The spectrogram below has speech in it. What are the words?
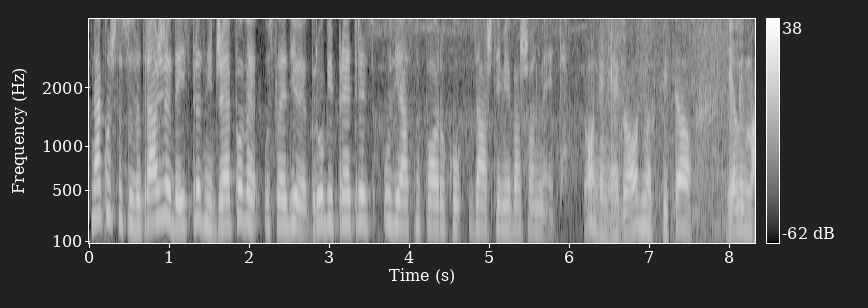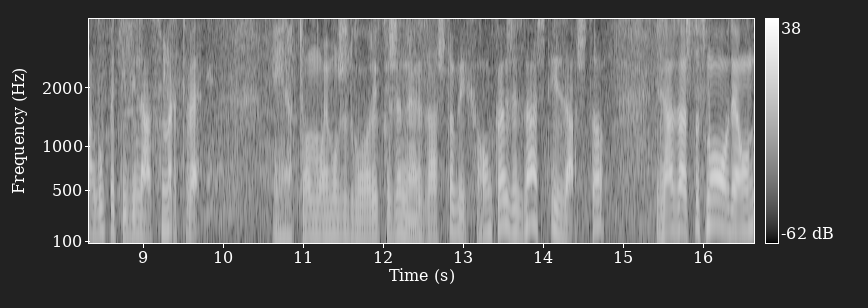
Nakon što su zatražili da isprazni džepove, usledio je grubi pretrez uz jasnu poruku zašto im je baš on meta. On je njega odmah pitao je li mangupe ti bi nas mrtve. I na to moj muž odgovori, kaže ne, zašto bih? A on kaže, znaš ti zašto? I znaš zašto smo ovde? On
